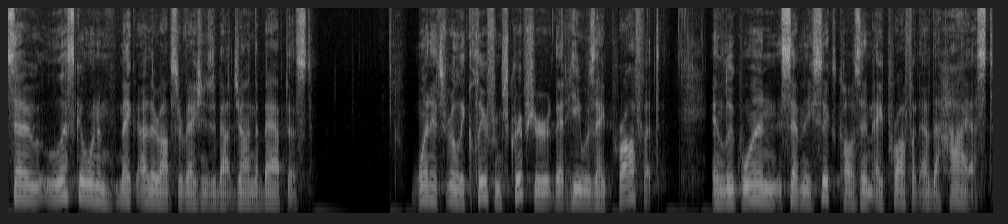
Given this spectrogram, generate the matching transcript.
So let's go on and make other observations about John the Baptist. One, it's really clear from Scripture that he was a prophet. And Luke 1 76 calls him a prophet of the highest.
